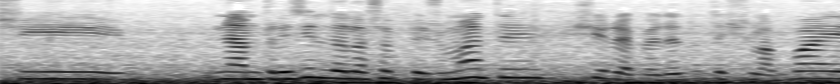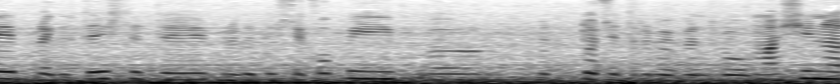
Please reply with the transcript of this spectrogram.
Și ne-am trezit de la 7 jumate și repede, du-te și la baie, pregătește-te, pregătește copii, uh, tot ce trebuie pentru mașină,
